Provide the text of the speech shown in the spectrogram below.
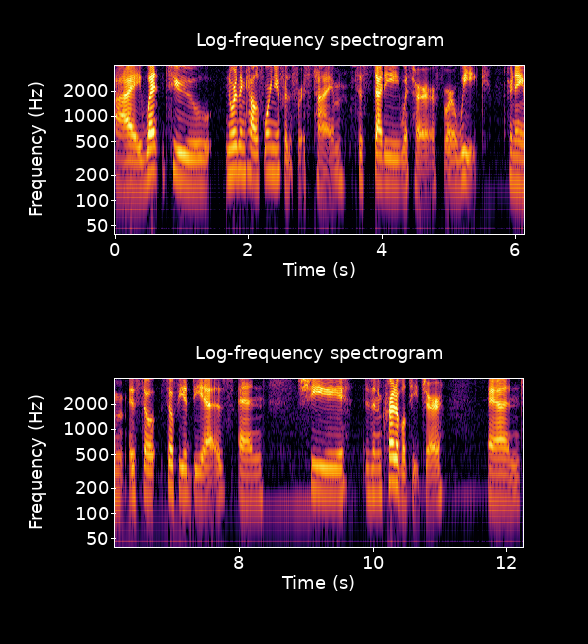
I went to Northern California for the first time to study with her for a week. Her name is so- Sophia Diaz, and she is an incredible teacher. And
